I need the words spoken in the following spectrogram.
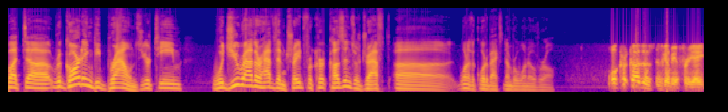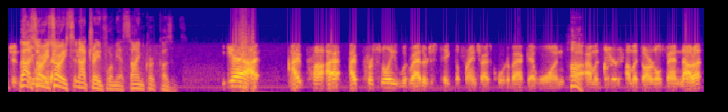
But uh, regarding the Browns, your team, would you rather have them trade for Kirk Cousins or draft uh, one of the quarterbacks number one overall? Well, Kirk Cousins is going to be a free agent. So sorry, sorry, not trade for him. Yeah, sign Kirk Cousins. Yeah, I, I, pro- I, I personally would rather just take the franchise quarterback at one. Uh, I'm a, I'm a Darnold fan. Now, that,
